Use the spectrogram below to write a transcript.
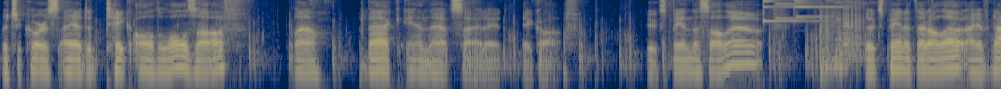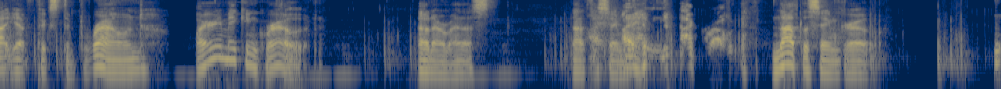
which of course I had to take all the walls off. Well, the back and that side I had to take off. To expand this all out. To expand it that all out, I have not yet fixed the ground. Why are you making grout? Oh, never mind. That's not the I, same. I am not grout. Not the same grout.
